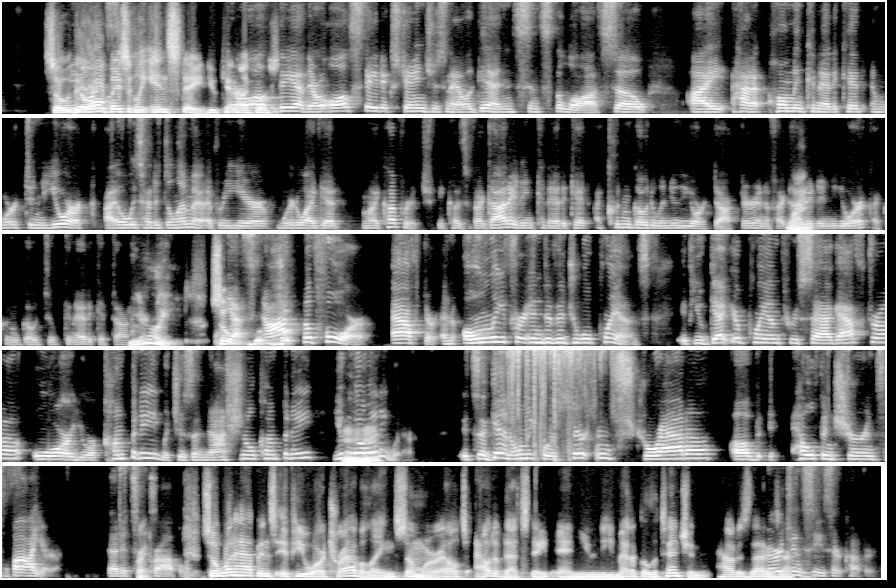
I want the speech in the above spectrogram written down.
So New they're all basically in state. You cannot all, go. yeah, they're all state exchanges now, again, since the law. So I had a home in Connecticut and worked in New York. I always had a dilemma every year. Where do I get my coverage? Because if I got it in Connecticut, I couldn't go to a New York doctor. And if I got Right. it in New York, I couldn't go to a Connecticut doctor. Really? So yes, but- not but- before, after, and only for individual plans. If you get your plan through SAG AFTRA or your company, which is a national company, you can Mhm. go anywhere. It's again only for a certain strata of health insurance buyer that it's Right. a problem. So what happens if you are traveling somewhere else out of that state and you need medical attention? How does that exactly? Emergencies are covered.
